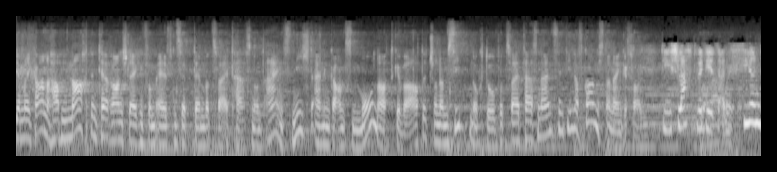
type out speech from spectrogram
Die Amerikaner haben nach den Terroranschlägen vom 11. September 2001 nicht einen ganzen Monat gewartet. Schon am 7. Oktober 2001 sind die in Afghanistan eingefallen. Die Schlacht wird jetzt an vielen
